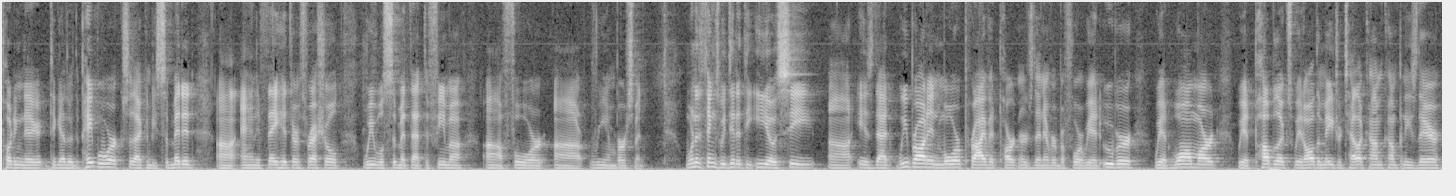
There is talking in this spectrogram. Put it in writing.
putting the, together the paperwork so that can be submitted. Uh, and if they hit their threshold, we will submit that to FEMA uh, for uh, reimbursement. One of the things we did at the EOC uh, is that we brought in more private partners than ever before. We had Uber, we had Walmart, we had Publix, we had all the major telecom companies there,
